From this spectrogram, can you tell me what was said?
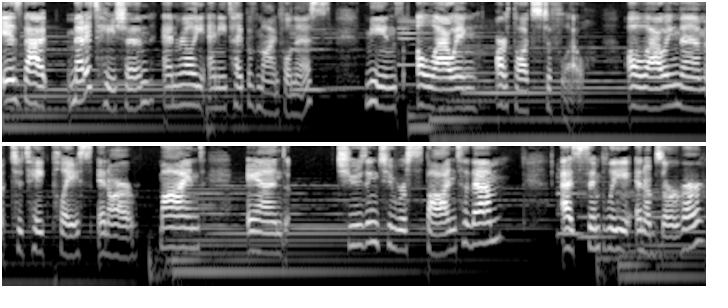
is that meditation and really any type of mindfulness means allowing our thoughts to flow, allowing them to take place in our mind, and choosing to respond to them as simply an observer,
